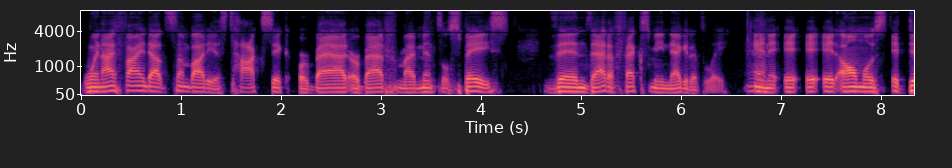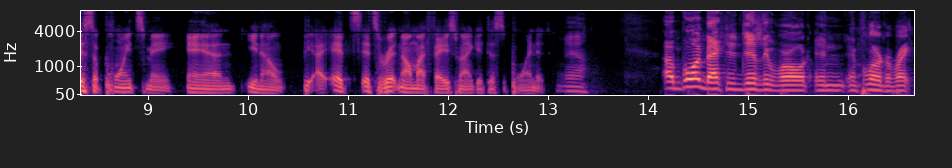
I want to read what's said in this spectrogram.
when I find out somebody is toxic or bad or bad for my mental space, then that affects me negatively, and it, it it it almost it disappoints me, and you know it's it's written on my face when I get disappointed. Yeah. I'm going back to Disney World in, in Florida, right?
